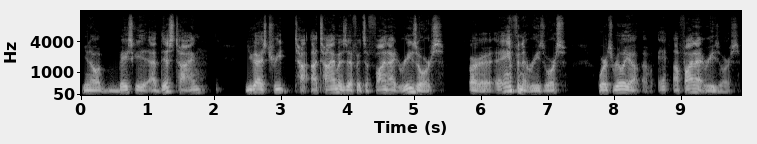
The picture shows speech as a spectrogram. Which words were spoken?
You know, basically at this time, you guys treat t- a time as if it's a finite resource or an infinite resource, where it's really a, a finite resource.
